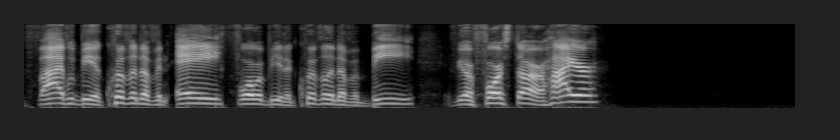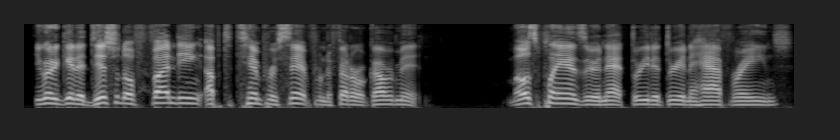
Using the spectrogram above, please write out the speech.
Five would be equivalent of an A, four would be an equivalent of a B. If you're a four star or higher, you're going to get additional funding up to 10% from the federal government. Most plans are in that three to three and a half range.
